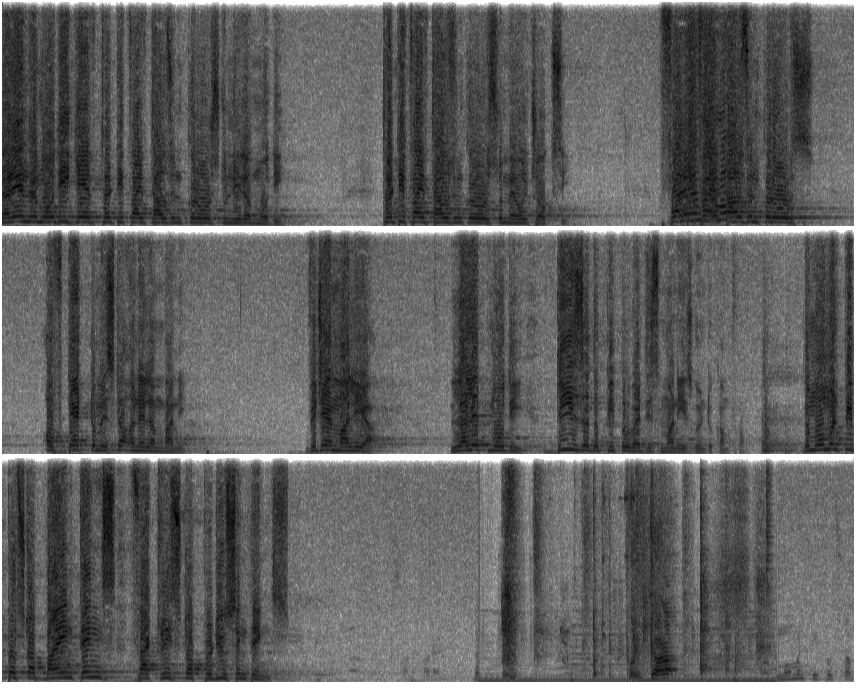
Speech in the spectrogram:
Narendra Modi gave 35,000 crores to Nirav Modi, 35,000 crores to Mehul Choksi, 45,000 crores of debt to Mr. Anil Ambani, Vijay Malia, Lalit Modi. These are the people where this money is going to come from. The moment people stop buying things, factories stop producing things. The moment people stop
